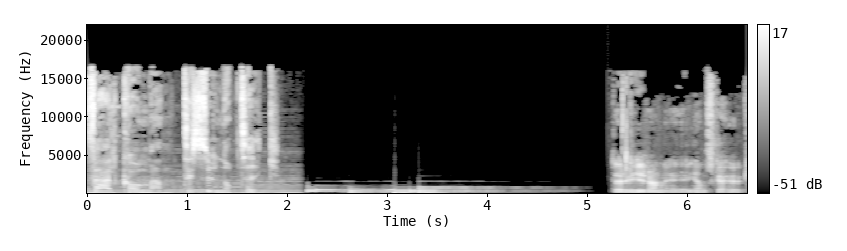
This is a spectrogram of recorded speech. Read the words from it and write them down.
Välkommen till Synoptik. Där hyran är ganska hög.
